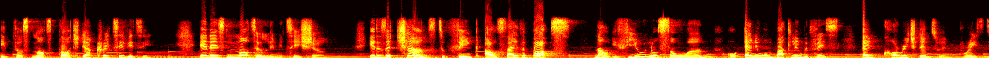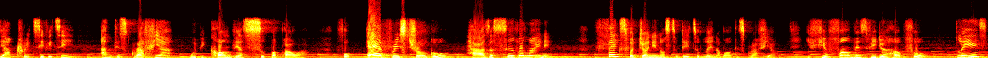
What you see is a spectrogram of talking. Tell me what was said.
it does not touch their creativity. It is not a limitation. It is a chance to think outside the box. Now, if you know someone or anyone battling with this, encourage them to embrace their creativity and dysgraphia will become their superpower. For every struggle has a silver lining. Thanks for joining us today to learn about dysgraphia. If you found this video helpful, please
